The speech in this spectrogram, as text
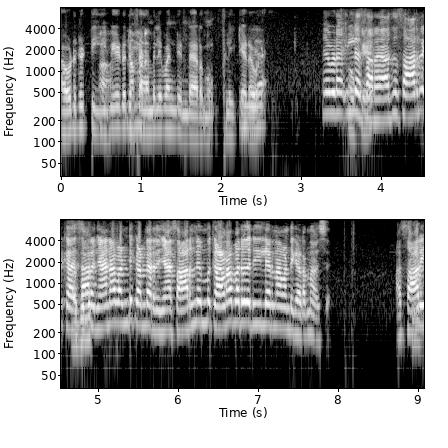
അവിടെ ഒരു ടി വിയുടെ ഒരു ഫാമിലി വണ്ടി ഉണ്ടായിരുന്നു ഫ്ലീക്കയുടെ അവിടെ. എവിടെ? ഇല്ല. സാറേ അത് സാറിന് സാറേ ഞാൻ ആ വണ്ടി കണ്ടായിരുന്നു. ഞാൻ സാറിനെ ഒന്ന് കാണാൻ പറ്റുന്ന രീതിയിലായിരുന്നു ആ വണ്ടി കിടന്ന പക്ഷെ. ആ സാറ്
